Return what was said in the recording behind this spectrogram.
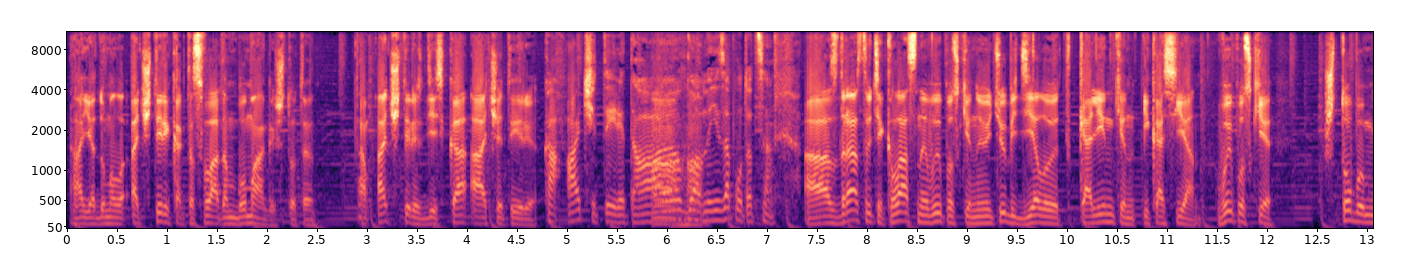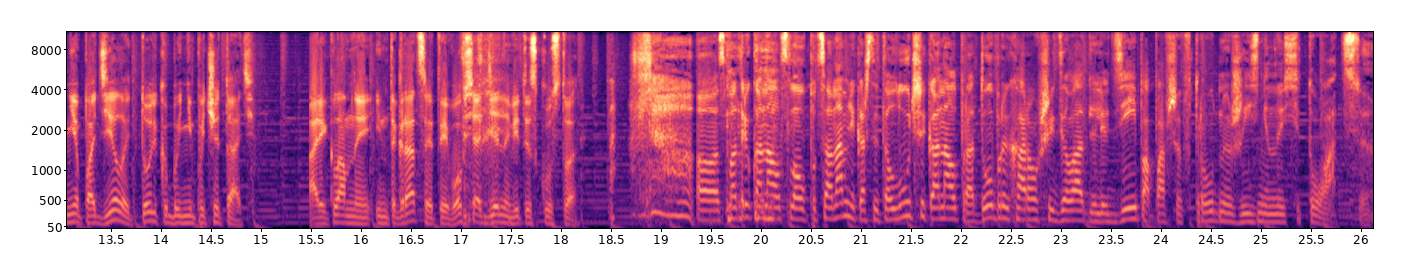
А я думал, А4 как-то с Владом Бумагой что-то. Там А4, здесь КА4. КА4, да, Ага. главное не запутаться. А, здравствуйте, классные выпуски на Ютубе делают Калинкин и Касьян. Выпуски «Что бы мне поделать, только бы не почитать». А рекламная интеграция – это и вовсе отдельный вид искусства. А, Смотрю канал «Слово пацана». Мне кажется, это лучший канал про добрые, хорошие дела для людей, попавших в трудную жизненную ситуацию.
